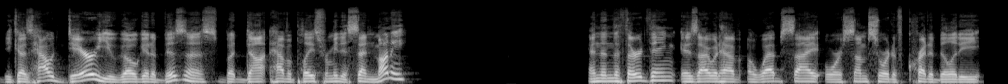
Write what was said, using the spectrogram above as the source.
because how dare you go get a business but not have a place for me to send money? And then the third thing is I would have a website or some sort of credibility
